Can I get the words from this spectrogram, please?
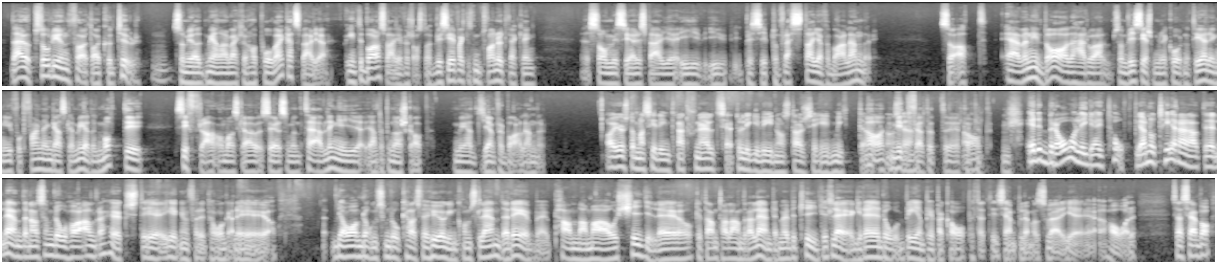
Där uppstod ju en företagskultur mm. som jag menar verkligen har påverkat Sverige. Inte bara Sverige förstås. Då. Vi ser faktiskt motsvarande utveckling eh, som vi ser i Sverige i, i, i princip de flesta jämförbara länder. Så att även idag, det här då, som vi ser som rekordnotering, är fortfarande en ganska medelmåttig siffra om man ska se det som en tävling i, i entreprenörskap med jämförbara länder. Ja, just om man ser det internationellt sett, då ligger vi någonstans i mitten. Ja, mittfältet helt ja. enkelt. Mm. Är det bra att ligga i topp? Jag noterar att länderna som då har allra högst egenföretagare Ja, av de som då kallas för höginkomstländer det är Panama och Chile och ett antal andra länder med betydligt lägre då BNP per capita till exempel än vad Sverige har. Så att säga, vad,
